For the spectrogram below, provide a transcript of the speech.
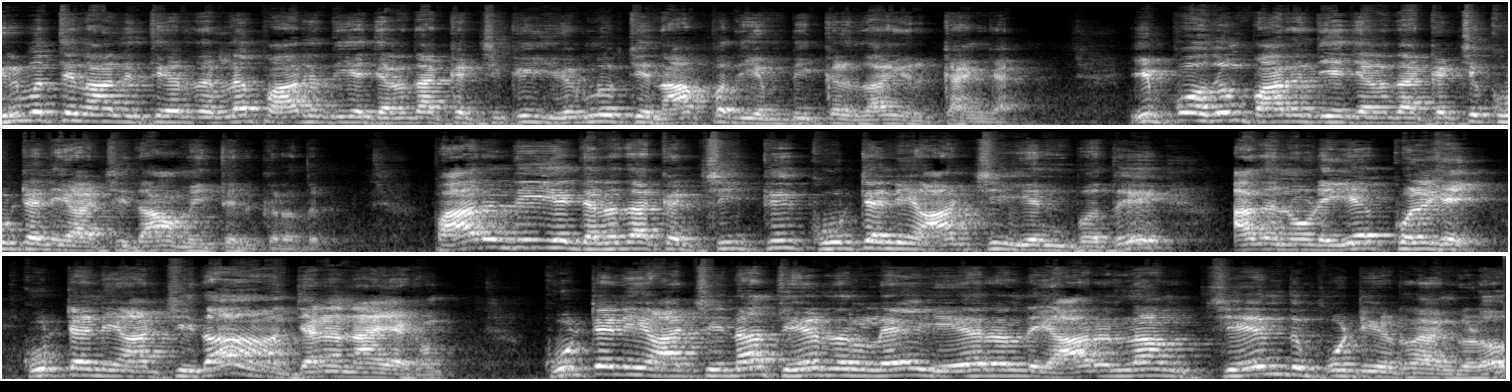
இருபத்தி நாலு தேர்தலில் பாரதிய ஜனதா கட்சிக்கு இருநூற்றி நாற்பது எம்பிக்கள் தான் இருக்காங்க. இப்போதும் பாரதிய ஜனதா கட்சி கூட்டணி ஆட்சி தான் அமைத்திருக்கிறது. பாரதிய ஜனதா கட்சிக்கு கூட்டணி ஆட்சி என்பது அதனுடைய கொள்கை. கூட்டணி ஆட்சி தான் ஜனநாயகம். கூட்டணி ஆட்சினா தேர்தலில் ஏறல் யாரெல்லாம் சேர்ந்து போட்டியிடுறாங்களோ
